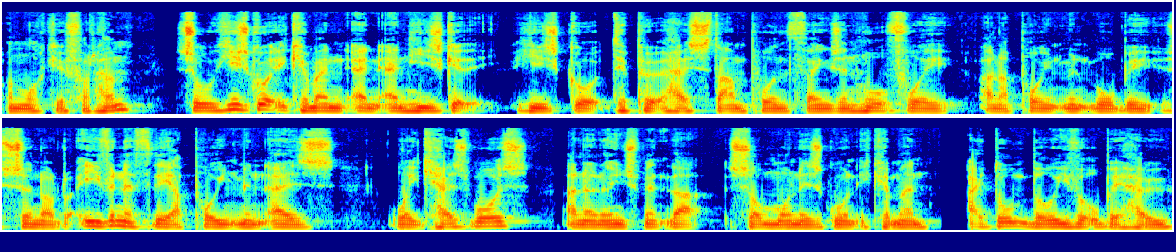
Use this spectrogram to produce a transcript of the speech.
Unlucky for him. So he's got to come in and, and he's got he's got to put his stamp on things and hopefully an appointment will be sooner. Even if the appointment is like his was, an announcement that someone is going to come in. I don't believe it'll be Howe,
